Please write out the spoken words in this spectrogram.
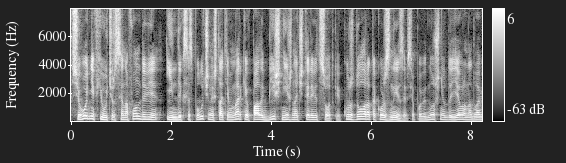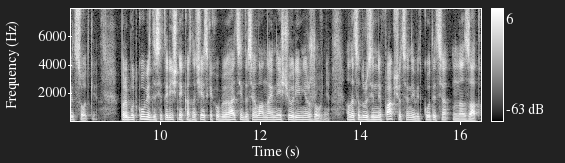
Сьогодні ф'ючерси на фондові індекси Сполучених Штатів Америки впали більш ніж на 4%. Курс долара також знизився по відношенню до євро на 2%. Прибутковість 10-річних казначейських облігацій досягла найнижчого рівня жовтня. Але це, друзі, не факт, що це не відкотиться назад.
